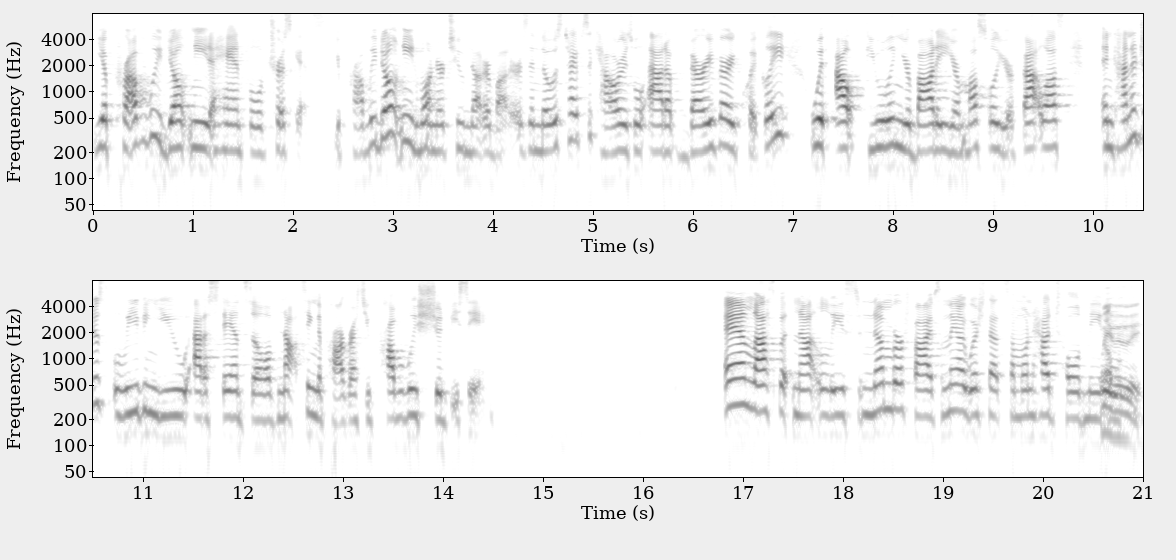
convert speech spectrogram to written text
you probably don't need a handful of Triscuits. You probably don't need one or two Nutter Butters. And those types of calories will add up very, very quickly without fueling your body, your muscle, your fat loss, and kind of just leaving you at a standstill of not seeing the progress you probably should be seeing. And last but not least, number five, something I wish that someone had told me. Wait, a- wait, wait.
